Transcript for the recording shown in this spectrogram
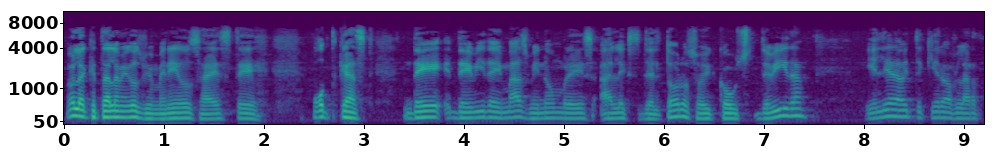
Hola, ¿qué tal amigos? Bienvenidos a este podcast de, de, vida y más. Mi nombre es Alex del Toro, soy coach de vida y el día de hoy te quiero hablar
